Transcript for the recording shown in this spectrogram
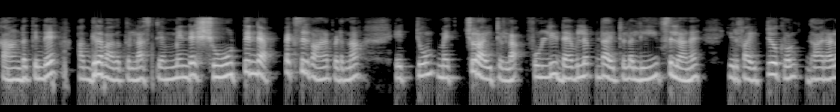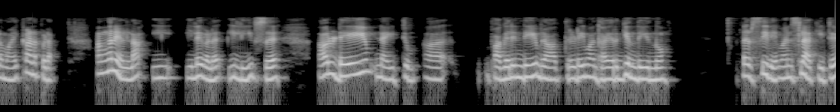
കാണ്ഡത്തിന്റെ അഗ്രഭാഗത്തുള്ള സ്റ്റെമ്മിന്റെ ഷൂട്ടിന്റെ അപ്പെക്സിൽ കാണപ്പെടുന്ന ഏറ്റവും മെച്ചുർ ആയിട്ടുള്ള ഫുള്ളി ഡെവലപ്ഡ് ആയിട്ടുള്ള ലീവ്സിലാണ് ഈ ഒരു ഫൈറ്റോക്രോം ധാരാളമായി കാണപ്പെടുക. അങ്ങനെയുള്ള ഈ ഇലകൾ ഈ ലീവ്സ് ആ ഒരു ഡേയും നൈറ്റും പകലിന്റെയും രാത്രിയുടെയും ആ ദൈർഘ്യം എന്ത് ചെയ്യുന്നു? പെർസീവ് മനസ്സിലാക്കിയിട്ട്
